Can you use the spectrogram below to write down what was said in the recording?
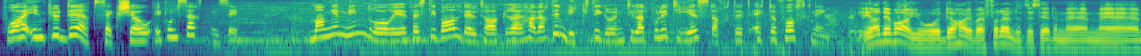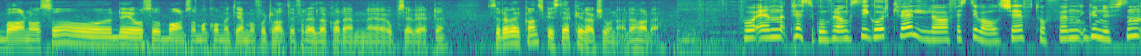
for å ha inkludert sexshow i konserten sin. Mange mindreårige festivaldeltakere har vært en viktig grunn til at politiet startet etterforskning. Ja, det, var jo, det har jo vært foreldre til stede med, med barn også. Og det er også barn som har kommet hjem og fortalt til foreldre hva de eh, observerte. Så det har vært ganske sterke reaksjoner. det har det. På en pressekonferanse i går kveld la festivalsjef Toffen Gunnufsen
